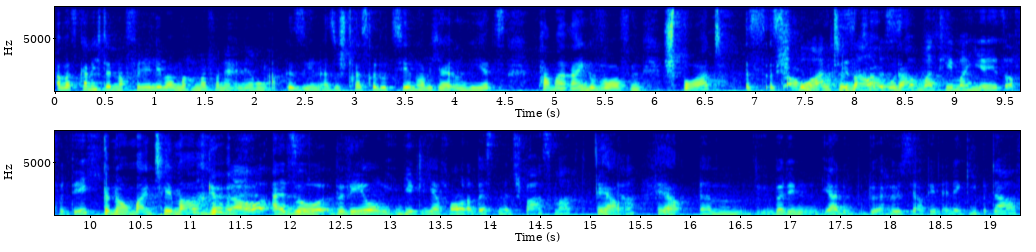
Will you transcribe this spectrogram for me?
Aber was kann ich denn noch für die Leber machen, mal von der Ernährung abgesehen? Also Stress reduzieren habe ich ja irgendwie jetzt ein paar Mal reingeworfen. Sport ist, ist Sport, auch eine gute genau, Sache, das oder? ist doch mal Thema hier jetzt auch für dich. Genau, mein Thema. Genau, also Bewegung in jeglicher Form, am besten, wenn es Spaß macht. Ja, ja. ja. Ähm, über den, ja du, du, erhöhst ja auch den Energiebedarf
